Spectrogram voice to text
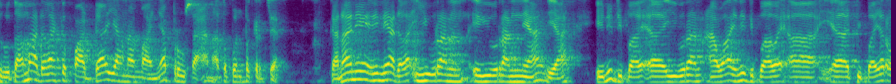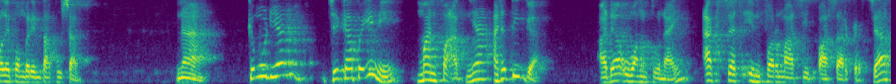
terutama adalah kepada yang namanya perusahaan ataupun pekerja. Karena ini ini adalah iuran iurannya ya. Ini dibayar, uh, iuran awal ini dibawa, uh, uh, dibayar oleh pemerintah pusat. Nah, kemudian JKP ini manfaatnya ada tiga. Ada uang tunai, akses informasi pasar kerja,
